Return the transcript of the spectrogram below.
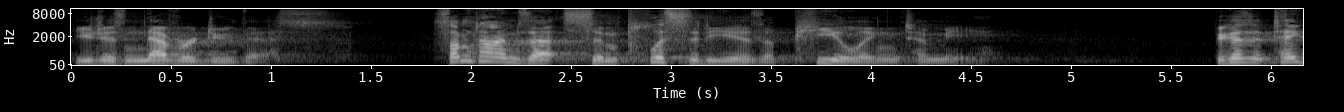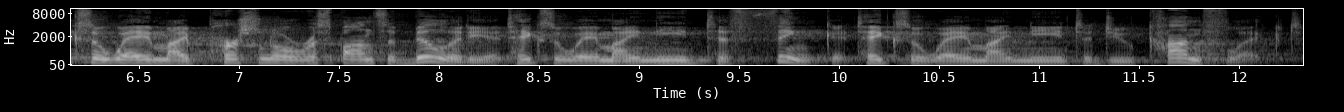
you just never do this. Sometimes that simplicity is appealing to me because it takes away my personal responsibility. It takes away my need to think. It takes away my need to do conflict.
